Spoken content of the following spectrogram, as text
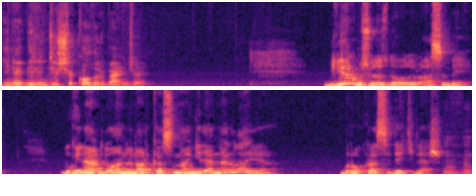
Yine birinci şık olur bence. Biliyor musunuz ne olur Asım Bey? Bugün Erdoğan'ın arkasından gidenler var ya, bürokrasidekiler. Hı hı.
